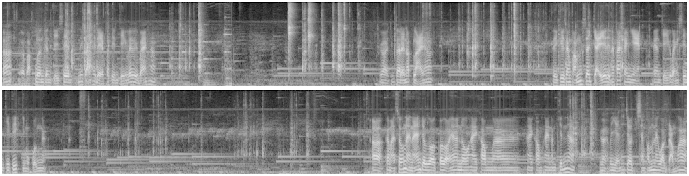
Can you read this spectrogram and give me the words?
Đó, rồi bật lên cho anh chị xem. Nếu cảm thấy đẹp thì anh chị lấy về bán ha. Rồi, chúng ta để nắp lại ha. Thì khi sản phẩm nó sẽ chạy thì nó phát ra nhạc. Để anh chị, các bạn xem chi tiết về một quận nè. À, cái mã số này nãy em cho gọi coi gọi ha no 20 20259 ha. Rồi bây giờ em sẽ cho sản phẩm này hoạt động ha.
